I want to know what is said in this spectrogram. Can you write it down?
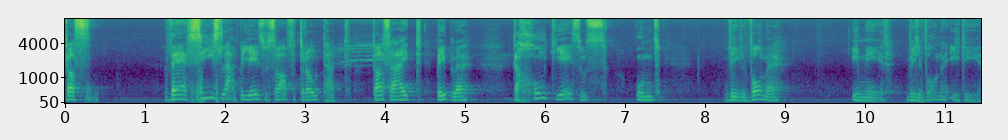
dass wer sein Leben Jesus anvertraut hat, da sagt die Bibel, da kommt Jesus und will wohnen in mir, will wohnen in dir,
